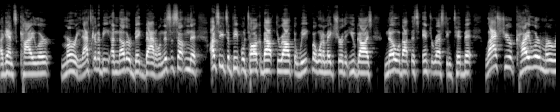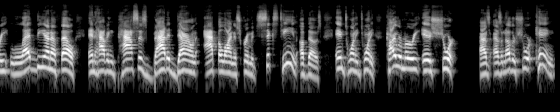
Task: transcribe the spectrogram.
against Kyler Murray. That's going to be another big battle. And this is something that I've seen some people talk about throughout the week, but want to make sure that you guys know about this interesting tidbit. Last year, Kyler Murray led the NFL in having passes batted down at the line of scrimmage, 16 of those in 2020. Kyler Murray is short as, as another short king.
